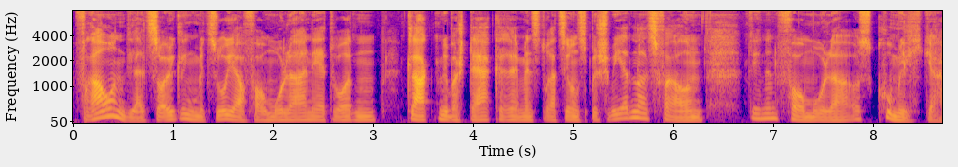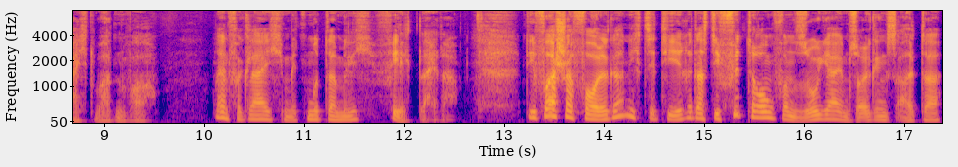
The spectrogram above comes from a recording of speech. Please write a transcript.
Frauen, die als Säugling mit Sojaformula ernährt wurden, klagten über stärkere Menstruationsbeschwerden als Frauen, denen Formula aus Kuhmilch gereicht worden war. Ein Vergleich mit Muttermilch fehlt leider. Die Forscher folgern, ich zitiere, dass die Fütterung von Soja im Säuglingsalter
